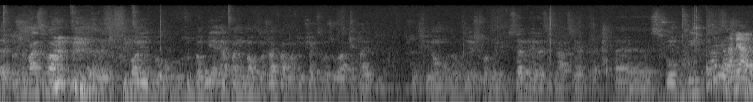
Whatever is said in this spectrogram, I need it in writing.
E, Proszę Państwa, e, woli uzupełnienia Pani Małgorzata Matusiak złożyła tutaj przed chwilą również w formie pisemnej rezygnację e, z funkcji. Zamiana.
